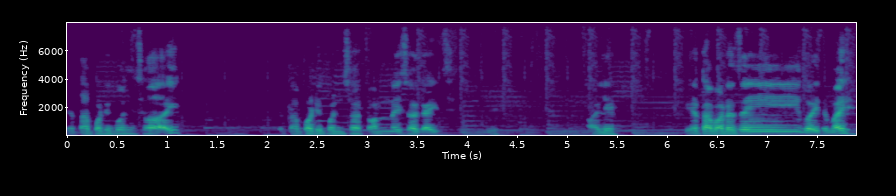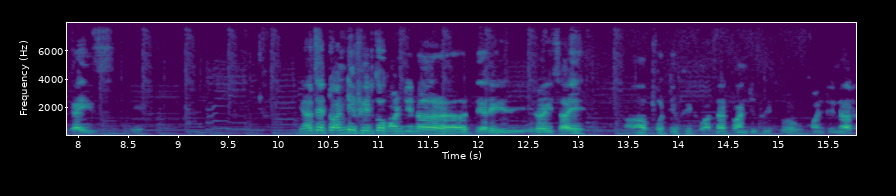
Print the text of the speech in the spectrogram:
यतापट्टि पनि छ है। यतापट्टि पनि छ टन्नै छ गाइज अहिले यताबाट चाहिँ गइदिउँ है गाइज यहाँ चाहिँ ट्वेन्टी फिटको कन्टेनर धेरै रहेछ है। फोर्टी फिट भन्दा ट्वेन्टी फिटको कन्टेनर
